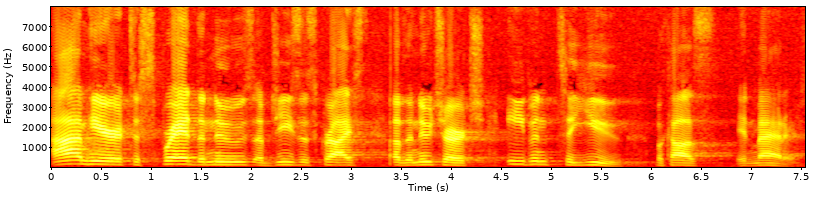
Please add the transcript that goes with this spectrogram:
I'm here to spread the news of Jesus Christ, of the new church, even to you, because it matters.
